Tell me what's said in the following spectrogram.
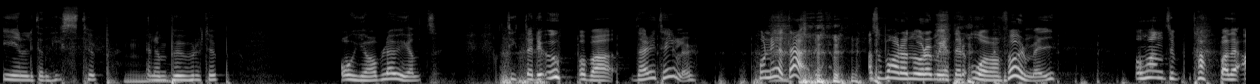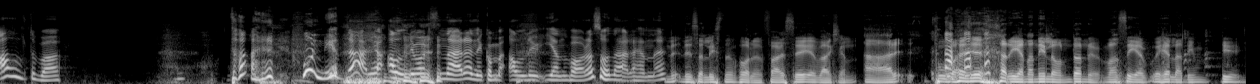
i en liten hiss typ. Mm. Eller en bur typ. Och jag blev helt... Tittade upp och bara, där är Taylor. Hon är där. Alltså bara några meter ovanför mig. Och man typ tappade allt och bara... Där! Hon är där! Jag har aldrig varit så nära henne, jag kommer aldrig igen vara så nära henne. Ni, som lyssnar på den, Farsi är verkligen är på arenan i London nu. Man ser hela din, din,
